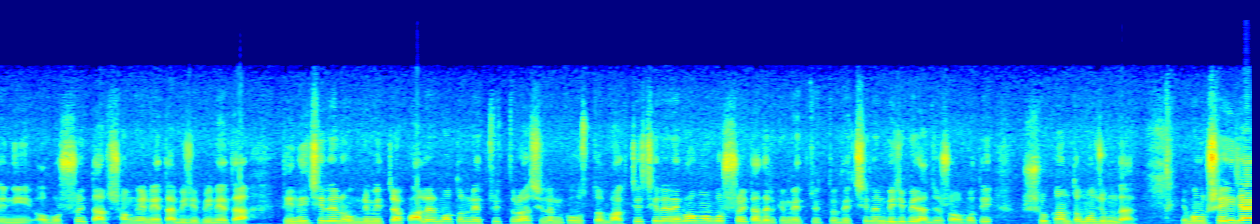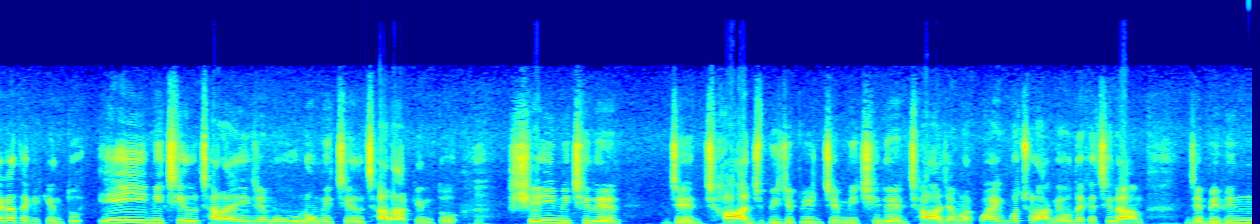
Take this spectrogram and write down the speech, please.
তিনি অবশ্যই তার সঙ্গে নেতা, বিজেপি নেতা। তিনি ছিলেন অগ্নিমিত্রা পালের মতন নেতৃত্বরা ছিলেন কৌস্তব বাগচি ছিলেন এবং অবশ্যই তাদেরকে নেতৃত্ব দিচ্ছিলেন বিজেপি রাজ্য সভাপতি সুকান্ত মজুমদার। এবং সেই জায়গা থেকে কিন্তু এই মিছিল ছাড়া, এই যে মৌন মিছিল ছাড়া কিন্তু সেই মিছিলের যে ঝাঁজ, বিজেপির যে মিছিলের ঝাঁজ আমরা কয়েক বছর আগেও দেখেছিলাম যে বিভিন্ন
